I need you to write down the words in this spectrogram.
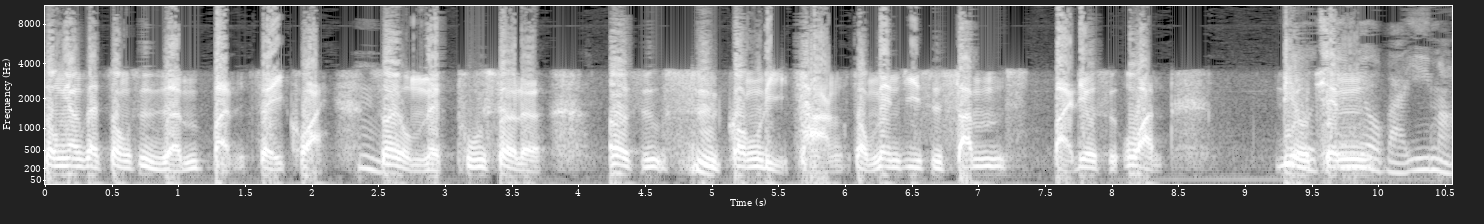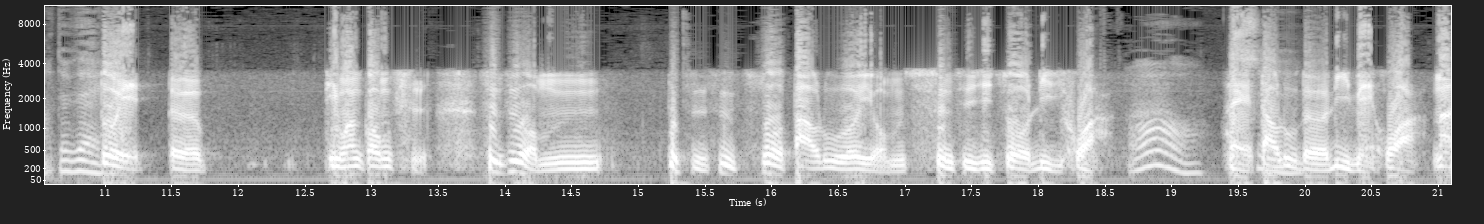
中央在重视人本这一块，嗯、所以我们也铺设了二十四公里长，总面积是三百六十万六千六百一嘛，对不对？对的平方公尺，甚至我们不只是做道路而已，我们甚至去做绿化。哦，哎，道路的绿美化，那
